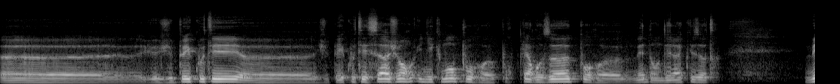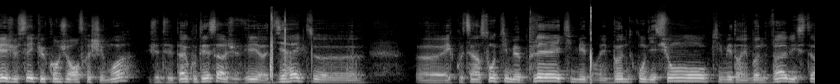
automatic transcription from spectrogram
je, peux écouter, je peux écouter ça genre uniquement pour, pour plaire aux autres, pour me mettre dans des lacs les autres. Mais je sais que quand je rentre chez moi, je ne vais pas écouter ça. Je vais direct euh, écouter un son qui me plaît, qui me met dans les bonnes conditions, qui me met dans les bonnes vibes, etc.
